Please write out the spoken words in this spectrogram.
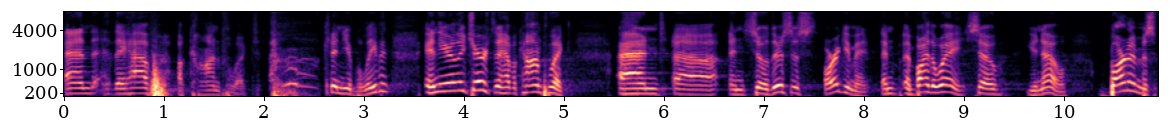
and they have a conflict. Can you believe it? In the early church, they have a conflict. And, uh, and so there's this argument. And, and by the way, so you know, Barnabas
